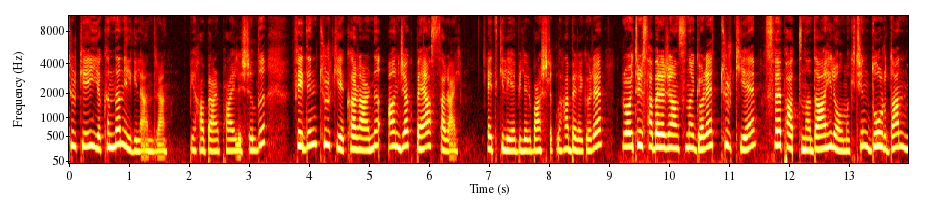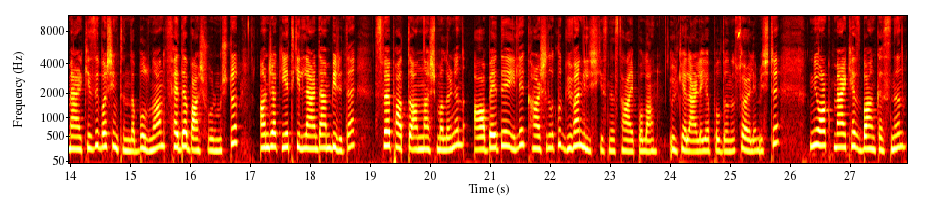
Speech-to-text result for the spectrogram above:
Türkiye'yi yakından ilgilendiren bir haber paylaşıldı. Fed'in Türkiye kararını ancak Beyaz Saray etkileyebilir başlıklı habere göre Reuters haber ajansına göre Türkiye SWAP hattına dahil olmak için doğrudan merkezi Washington'da bulunan Fed'e başvurmuştu. Ancak yetkililerden biri de SWAP hattı anlaşmalarının ABD ile karşılıklı güven ilişkisine sahip olan ülkelerle yapıldığını söylemişti. New York Merkez Bankası'nın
